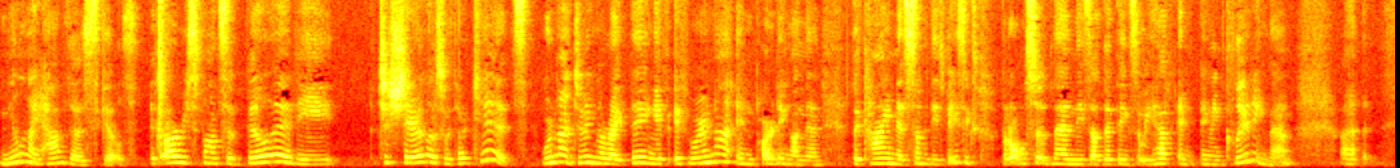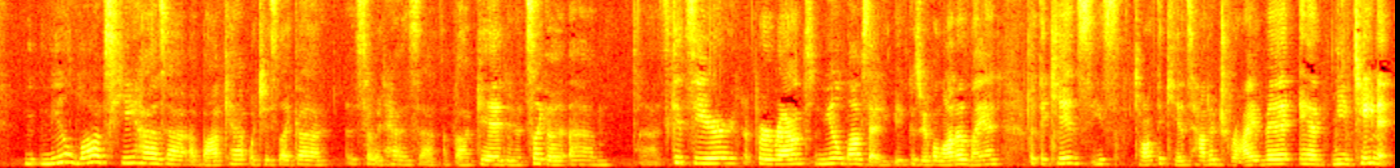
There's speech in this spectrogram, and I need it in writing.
Neil and I have those skills. It's our responsibility to share those with our kids. We're not doing the right thing if, if we're not imparting on them the kindness, some of these basics, but also then these other things that we have and, and including them. Uh, Neil loves, he has a, a, bobcat, which is like a, so it has a, a bucket and it's like a, um, uh, steer for around. Neil loves that because we have a lot of land. But the kids, he's taught the kids how to drive it and maintain it.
